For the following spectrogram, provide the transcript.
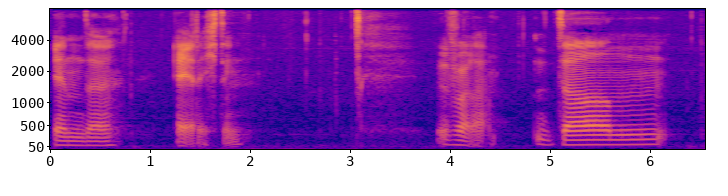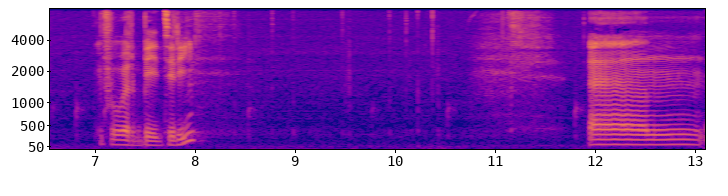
in de y-richting. Voilà. Dan voor B3. En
